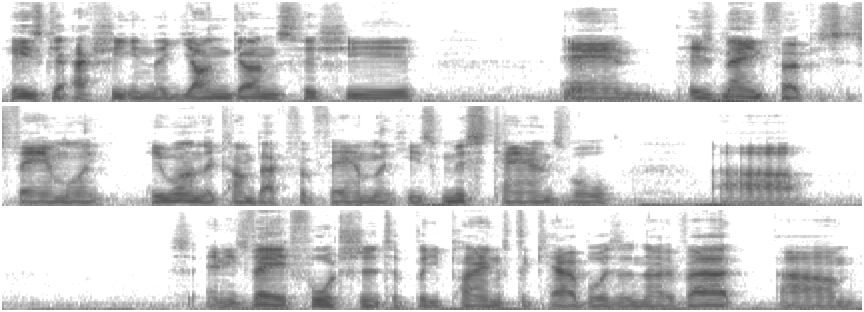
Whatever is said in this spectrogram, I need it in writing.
He's actually in the young guns this year, and his main focus is family. He wanted to come back for family. He's missed Townsville, uh, and he's very fortunate to be playing with the Cowboys. I know that. Um,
